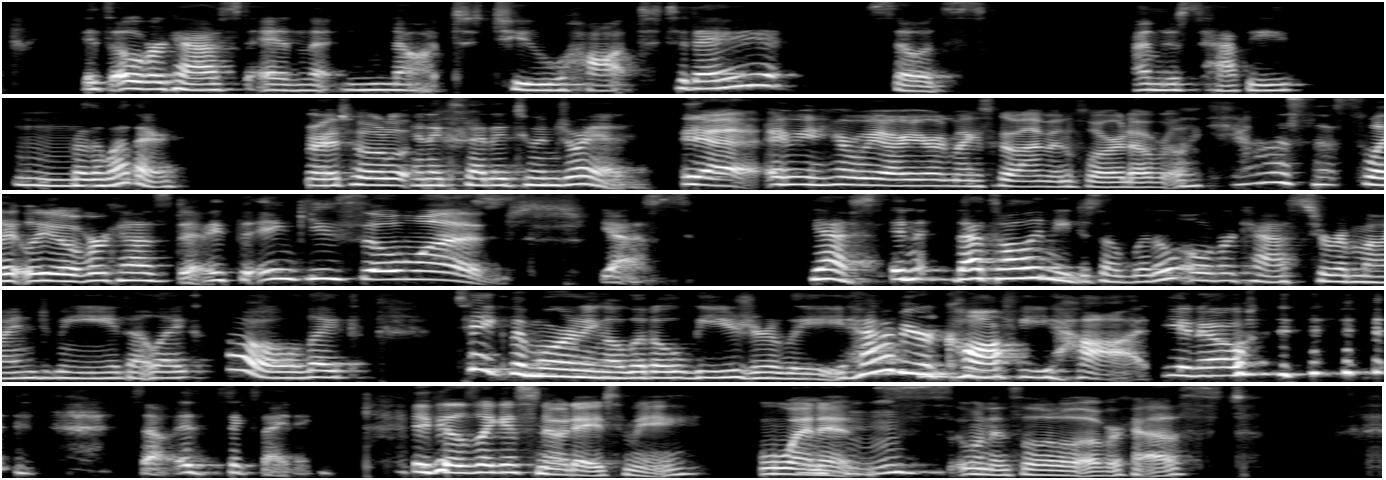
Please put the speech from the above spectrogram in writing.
it's overcast and not too hot today. So it's, I'm just happy mm. for the mm. weather. I totally and excited to enjoy it. Yeah. I mean, here we are. You're in Mexico. I'm in Florida. We're like, yes, that slightly overcast day. Thank you so much. Yes. Yes. And that's all I need, just a little overcast to remind me that, like, oh, like take the morning a little leisurely, have your mm-hmm. coffee hot, you know? so it's exciting. It feels like a snow day to me when mm-hmm. it's when it's a little overcast.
